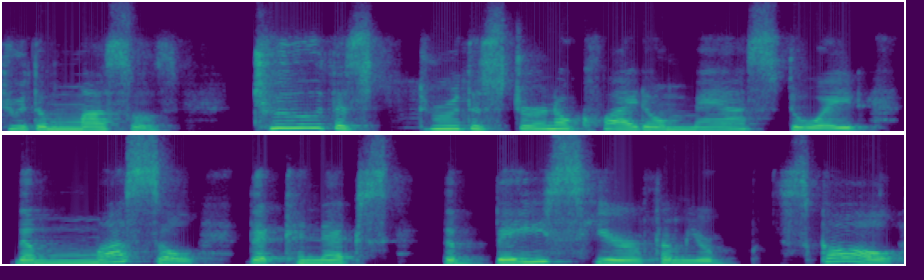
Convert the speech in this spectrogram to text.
through the muscles, to the, through the sternocleidomastoid, the muscle that connects the base here from your skull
